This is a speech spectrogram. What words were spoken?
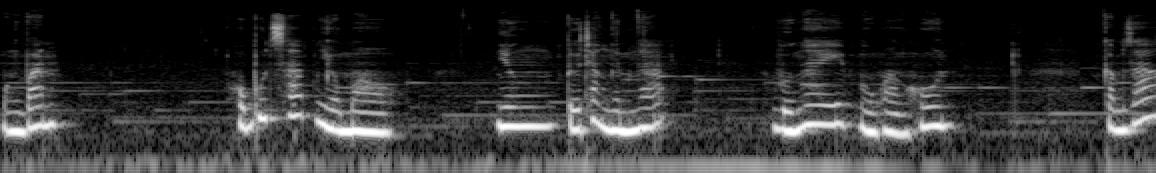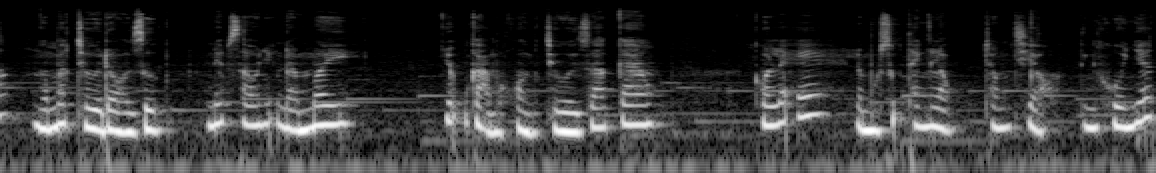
bằng văn. Hộp bút sáp nhiều màu, Nhưng tớ chẳng ngần ngại. Vướng ngay màu hoàng hôn. Cảm giác ngắm mặt trời đỏ rực, nếp sau những đám mây, Nhuộm cả một khoảng trời da cao. Có lẽ là một sự thanh lọc trong trẻo, tinh khôi nhất.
